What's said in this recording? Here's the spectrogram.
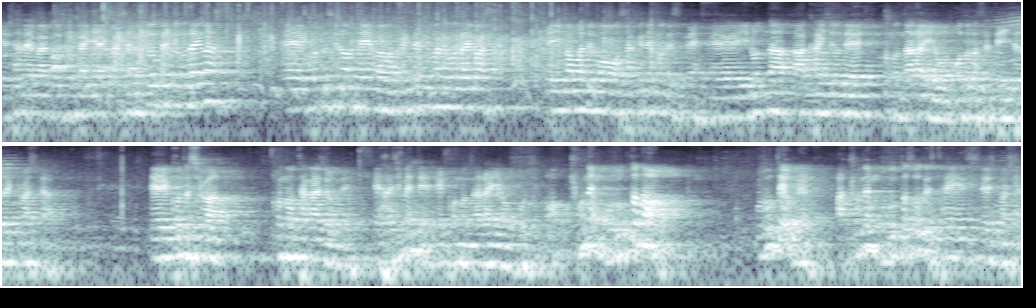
えー、ただいまご紹介いただきました有頂天でございます、えー、今年のテーマは「気仙沼」でございます、えー、今までも昨年もですね、えー、いろんな会場でこの奈良井を踊らせていただきました、えー、今年はこの多賀城で、え、初めて、えー、この奈良井をあ去年も踊ったな。踊ったよね。あ去年も踊ったそうです。大変失礼しました。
